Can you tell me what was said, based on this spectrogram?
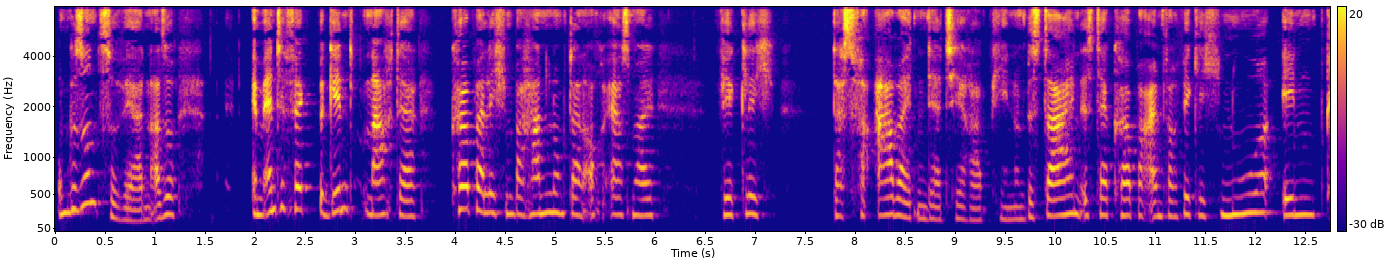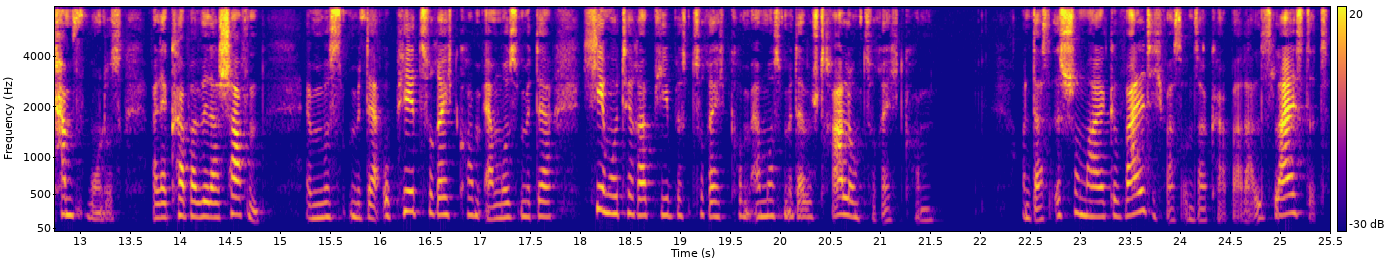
um gesund zu werden. Also im Endeffekt beginnt nach der körperlichen Behandlung dann auch erstmal wirklich das Verarbeiten der Therapien. Und bis dahin ist der Körper einfach wirklich nur in Kampfmodus, weil der Körper will das schaffen. Er muss mit der OP zurechtkommen, er muss mit der Chemotherapie zurechtkommen, er muss mit der Bestrahlung zurechtkommen. Und das ist schon mal gewaltig, was unser Körper da alles leistet.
